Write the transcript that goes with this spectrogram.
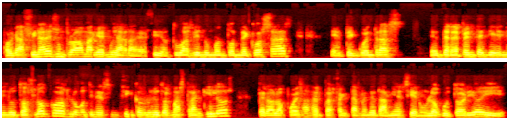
porque al final es un programa que es muy agradecido. Tú vas viendo un montón de cosas, eh, te encuentras de repente 10 minutos locos, luego tienes 5 minutos más tranquilos, pero lo puedes hacer perfectamente también si en un locutorio y,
